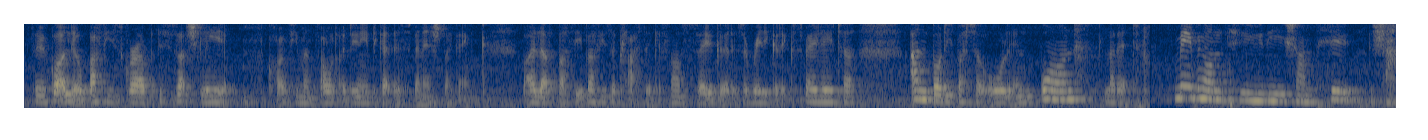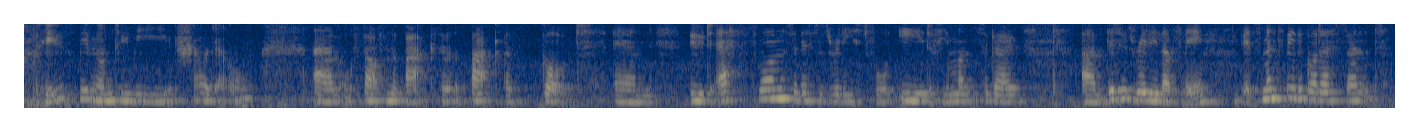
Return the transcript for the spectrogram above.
So we've got a little Buffy scrub. This is actually quite a few months old. I do need to get this finished, I think. But I love Buffy. Buffy's a classic. It smells so good. It's a really good exfoliator and body butter all in one. Love it. Moving on to the shampoo, the shampoos. Moving on to the shower gels. Um, we'll start from the back. So at the back, I've got an Oud S one. So this was released for Eid a few months ago. Um, this is really lovely. It's meant to be the Goddess scent.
